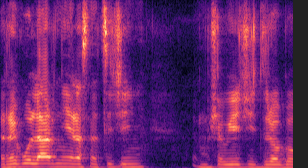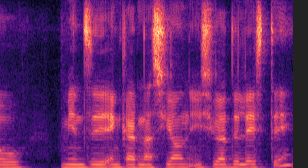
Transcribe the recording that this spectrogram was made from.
regularnie, raz na tydzień, musiał jeździć drogą między Encarnacion i Ciudad del Este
